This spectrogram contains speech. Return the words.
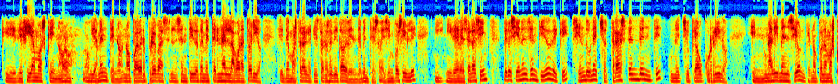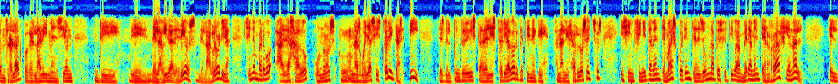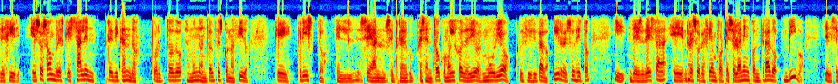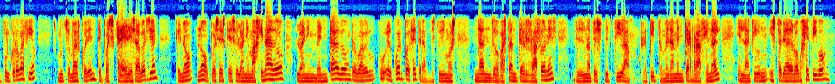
que decíamos que no, obviamente, no, no puede haber pruebas en el sentido de meter en el laboratorio y demostrar que Cristo ha resucitado, evidentemente eso es imposible, ni, ni debe ser así, pero sí en el sentido de que, siendo un hecho trascendente, un hecho que ha ocurrido en una dimensión que no podemos controlar, porque es la dimensión de, de, la vida de Dios, de la gloria. Sin embargo, ha dejado unos, unas huellas históricas y desde el punto de vista del historiador que tiene que analizar los hechos, es infinitamente más coherente desde una perspectiva meramente racional el decir, esos hombres que salen predicando por todo el mundo entonces conocido, que Cristo se, se presentó como Hijo de Dios, murió crucificado y resucitó, y desde esa eh, resurrección, porque se lo han encontrado vivo y el sepulcro vacío, es mucho más coherente pues creer esa versión que no, no, pues es que se lo han imaginado, lo han inventado, han robado el, cuerpo, etcétera. Estuvimos dando bastantes razones desde una perspectiva, repito, meramente racional, en la que un historiador objetivo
